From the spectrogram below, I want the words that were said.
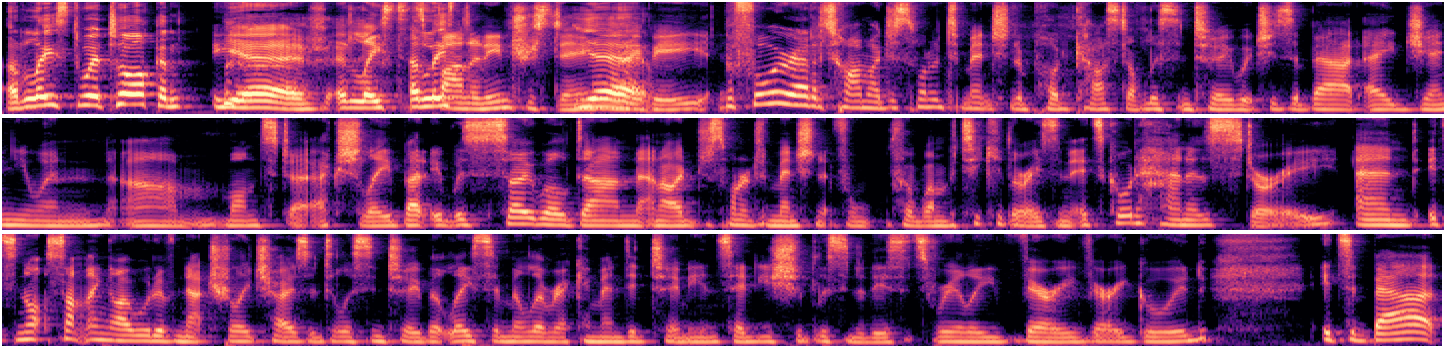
at least we're talking. Yeah, at least it's At least- fun and interesting, yeah. maybe. Before we're out of time, I just wanted to mention a podcast I've listened to, which is about a genuine um, monster, actually, but it was so well done. And I just wanted to mention it for, for one particular reason. It's called Hannah's Story. And it's not something I would have naturally chosen to listen to, but Lisa Miller recommended to me and said, you should listen to this. It's really very, very good. It's about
